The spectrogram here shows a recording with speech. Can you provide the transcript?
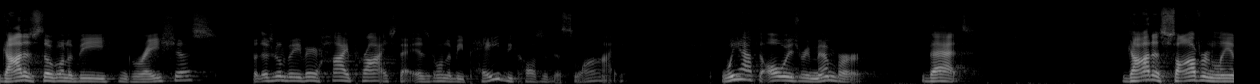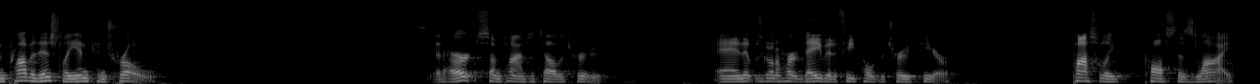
God is still going to be gracious, but there's going to be a very high price that is going to be paid because of this lie. We have to always remember that God is sovereignly and providentially in control. It hurts sometimes to tell the truth. And it was going to hurt David if he told the truth here, possibly cost his life.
